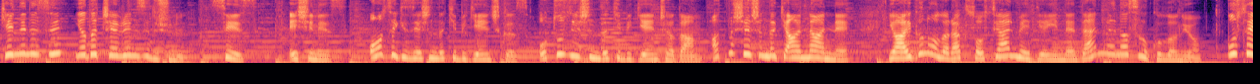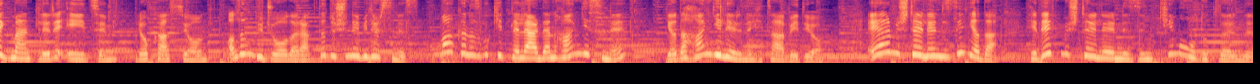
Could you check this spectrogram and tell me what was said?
Kendinizi ya da çevrenizi düşünün. Siz, eşiniz, 18 yaşındaki bir genç kız, 30 yaşındaki bir genç adam, 60 yaşındaki anneanne yaygın olarak sosyal medyayı neden ve nasıl kullanıyor? Bu segmentleri eğitim, lokasyon, alım gücü olarak da düşünebilirsiniz. Markanız bu kitlelerden hangisine ya da hangilerine hitap ediyor? Eğer müşterilerinizi ya da hedef müşterilerinizin kim olduklarını,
